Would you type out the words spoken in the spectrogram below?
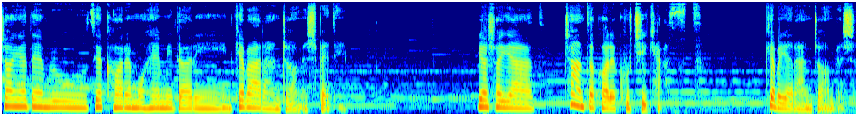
شاید امروز یه کار مهمی دارین که بر انجامش بدین. یا شاید چند تا کار کوچیک هست. که باید انجام بشه.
